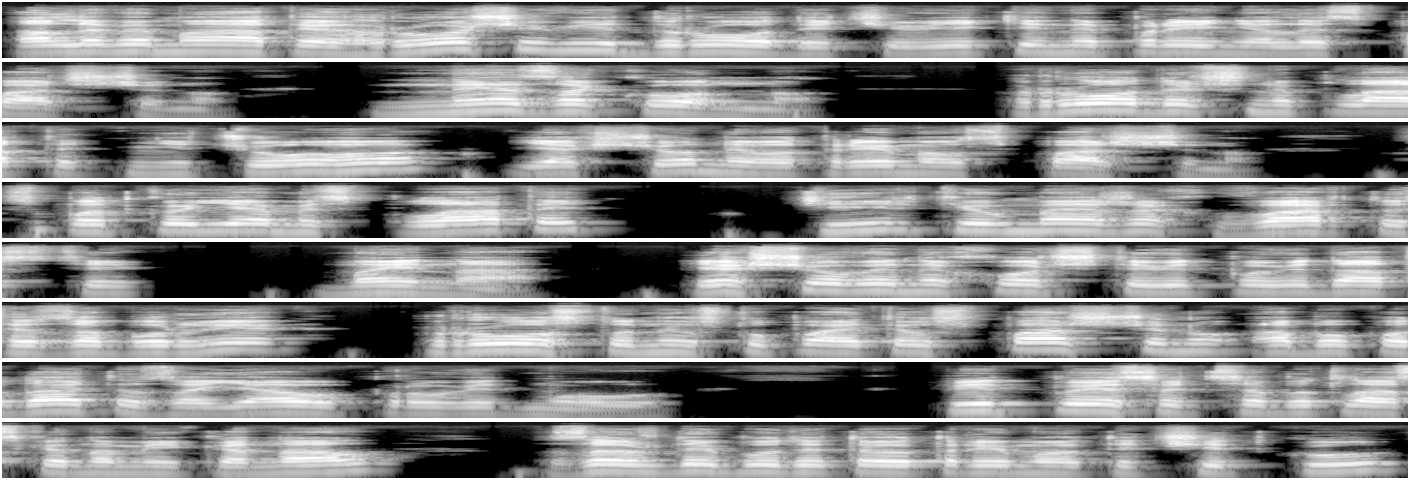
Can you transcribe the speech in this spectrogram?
Але вимагати гроші від родичів, які не прийняли спадщину, незаконно. Родич не платить нічого, якщо не отримав спадщину. Спадкоємець платить тільки в межах вартості майна. Якщо ви не хочете відповідати за борги, просто не вступайте в спадщину або подайте заяву про відмову. Підписуйтесь, будь ласка, на мій канал. Завжди будете отримувати чітку,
